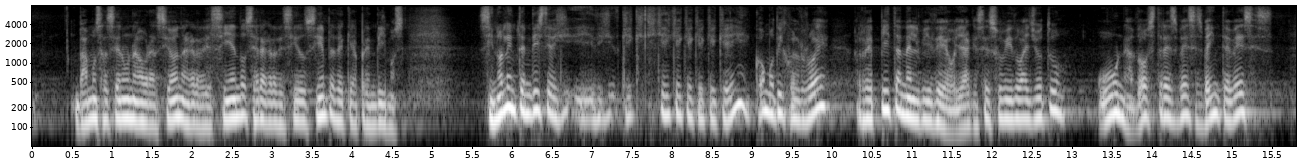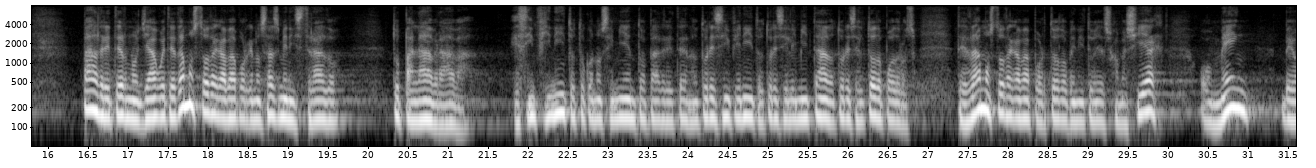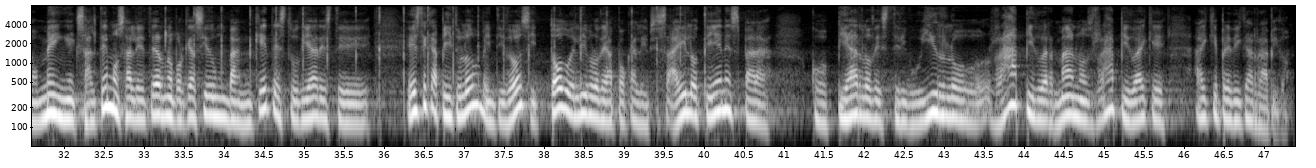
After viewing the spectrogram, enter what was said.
vamos a hacer una oración agradeciendo, ser agradecidos siempre de que aprendimos. Si no le entendiste, ¿qué, qué, qué, qué, qué, qué, ¿Cómo dijo el Roe? Repitan el video, ya que se ha subido a YouTube. Una, dos, tres veces, veinte veces. Padre eterno Yahweh, te damos toda Gabá porque nos has ministrado tu palabra, Abba. Es infinito tu conocimiento, Padre eterno. Tú eres infinito, tú eres ilimitado, tú eres el Todopoderoso. Te damos toda Gabá por todo, bendito Yahshua Mashiach. Omen, Beomen. Exaltemos al Eterno porque ha sido un banquete estudiar este, este capítulo 22 y todo el libro de Apocalipsis. Ahí lo tienes para copiarlo, distribuirlo rápido, hermanos, rápido. Hay que hay que predicar rápido.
